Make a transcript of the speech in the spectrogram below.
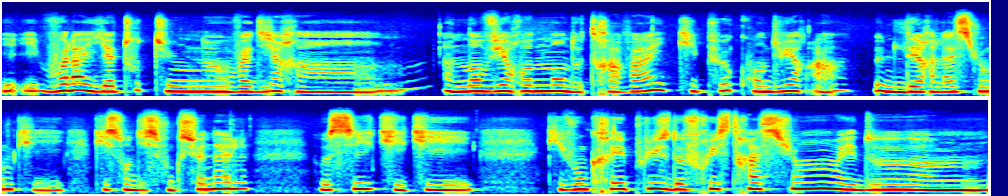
et- et voilà, il y a toute une, on va dire, un, un environnement de travail qui peut conduire à des relations qui, qui sont dysfonctionnelles aussi, qui, qui, qui vont créer plus de frustration et de...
